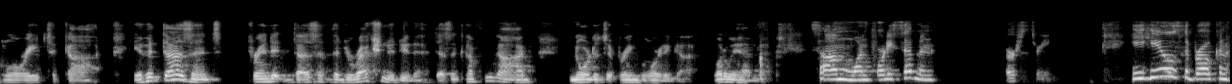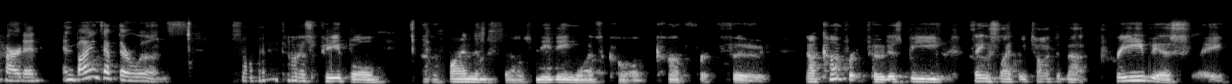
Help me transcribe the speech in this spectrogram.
glory to God? If it doesn't, friend, it doesn't, the direction to do that doesn't come from God, nor does it bring glory to God. What do we have next? Psalm 147, verse 3. He heals the brokenhearted and binds up their wounds. So many times people uh, find themselves needing what's called comfort food. Now, comfort food is be things like we talked about previously,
